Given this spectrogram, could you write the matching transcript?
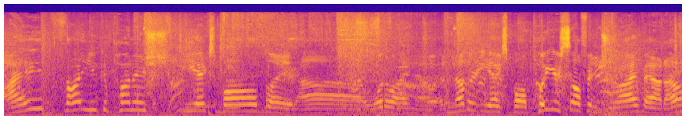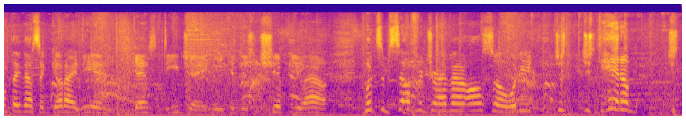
I thought you could punish EX ball, but uh, what do I know? Another EX ball. Put yourself in drive out. I don't think that's a good idea against Dee Jay, who can just chip you out. Puts himself in drive out also. What do you just just hit him? Just,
